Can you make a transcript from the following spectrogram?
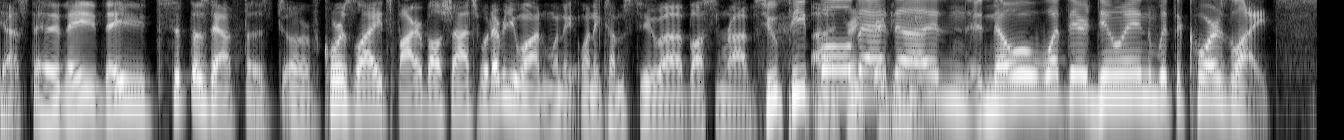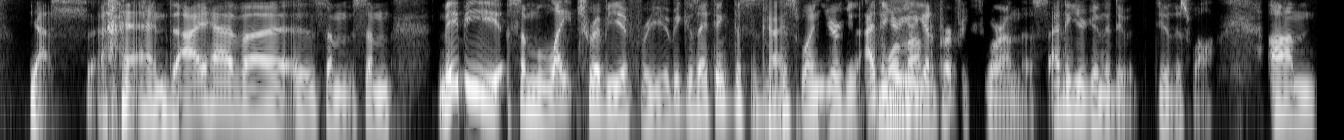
Yes, they they they sip those down. Of course, Lights, Fireball shots, whatever you want when it when it comes to uh, Boston Robs. Two people Uh, drink- that uh, know what they're doing with the Coors Lights. Yes, and I have uh, some some maybe some light trivia for you because I think this is Okay. this one you're gonna. I think Warm you're gonna up? get a perfect score on this. I think you're gonna do do this well. Um,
